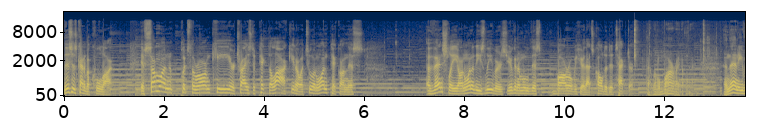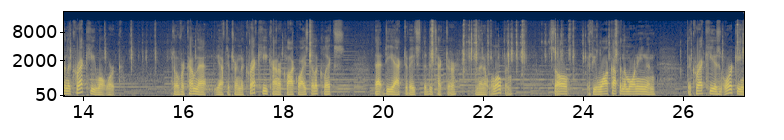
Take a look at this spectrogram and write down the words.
This is kind of a cool lock. If someone puts the wrong key or tries to pick the lock, you know, a two-on-one pick on this, eventually on one of these levers, you're going to move this bar over here. That's called a detector. That little bar right up there. And then even the correct key won't work. To overcome that, you have to turn the correct key counterclockwise till it clicks. That deactivates the detector, and then it will open. So if you walk up in the morning and the correct key isn't working,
